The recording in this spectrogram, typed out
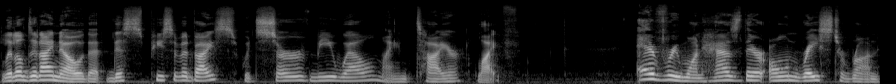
Little did I know that this piece of advice would serve me well my entire life. Everyone has their own race to run,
